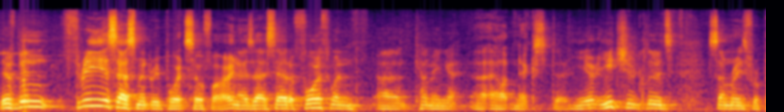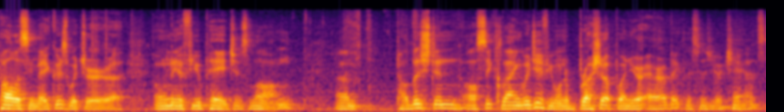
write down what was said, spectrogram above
There have been three assessment reports so far, and as I said, a fourth one uh, coming uh, out next uh, year. Each includes summaries for policymakers, which are uh, only a few pages long, um, published in all ALSIC language. If you want to brush up on your Arabic, this is your chance.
